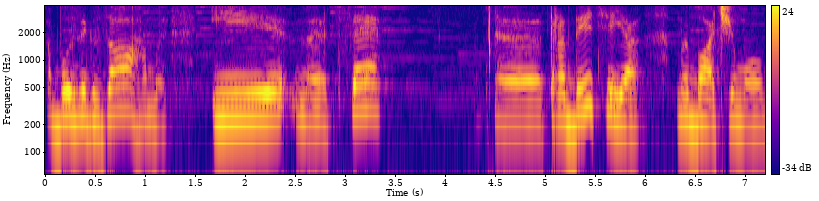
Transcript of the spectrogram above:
або зигзагами. І е, це е, традиція, ми бачимо,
